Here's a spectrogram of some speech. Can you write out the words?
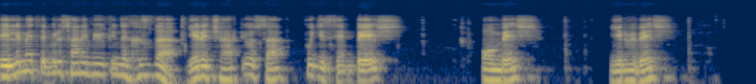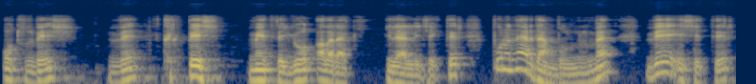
50 metre bölü saniye büyüklüğünde hızla yere çarpıyorsa bu cisim 5, 15, 25, 35 ve 45 metre yol alarak ilerleyecektir. Bunu nereden buldum ben? V eşittir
